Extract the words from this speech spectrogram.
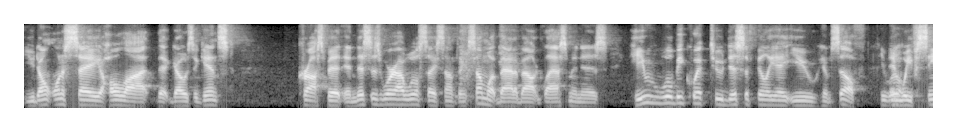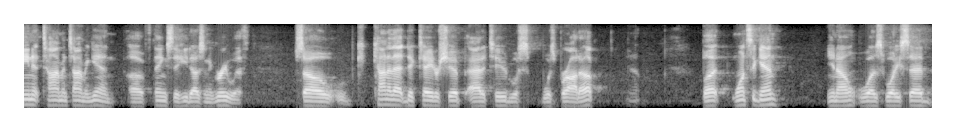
you don't want to say a whole lot that goes against CrossFit. And this is where I will say something somewhat bad about Glassman is he will be quick to disaffiliate you himself. And we've seen it time and time again of things that he doesn't agree with. So kind of that dictatorship attitude was was brought up. Yeah. But once again, you know, was what he said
